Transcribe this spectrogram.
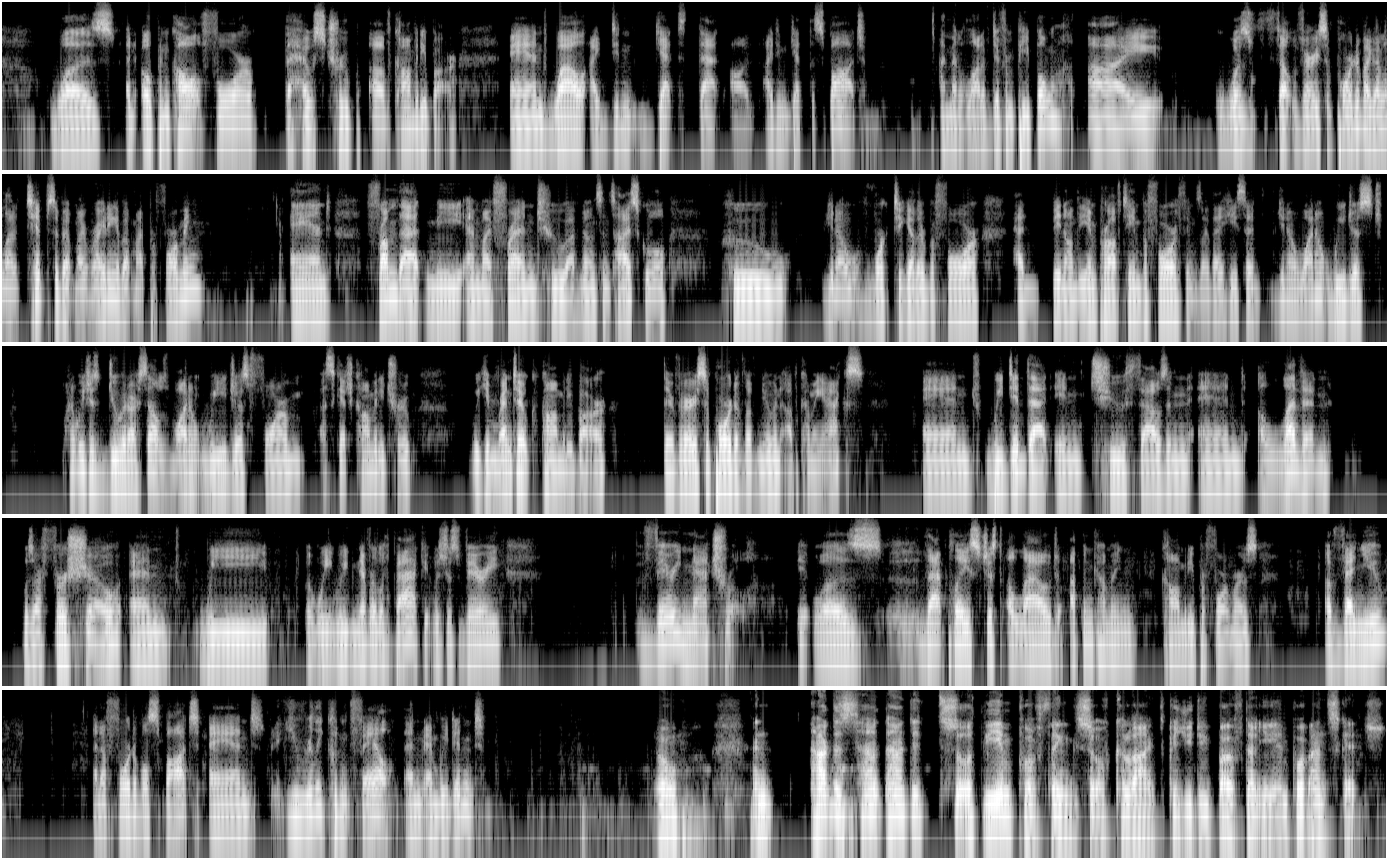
was an open call for the house troupe of Comedy Bar. And while I didn't get that, uh, I didn't get the spot, I met a lot of different people. I was felt very supportive. I got a lot of tips about my writing, about my performing. And from that, me and my friend who I've known since high school, who, you know, worked together before, had been on the improv team before, things like that, he said, you know, why don't we just why don't we just do it ourselves? Why don't we just form a sketch comedy troupe? We can rent out comedy bar. They're very supportive of new and upcoming acts and we did that in 2011 was our first show and we we we never looked back it was just very very natural it was that place just allowed up and coming comedy performers a venue an affordable spot and you really couldn't fail and and we didn't Oh, and how does how how did sort of the improv thing sort of collide? Because you do both, don't you? Improv and sketch.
